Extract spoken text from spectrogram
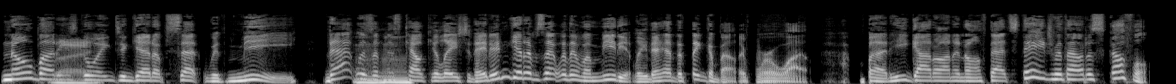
Nobody's Right. going to get upset with me. That was Mm-hmm. a miscalculation. They didn't get upset with him immediately. They had to think about it for a while. But he got on and off that stage without a scuffle.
